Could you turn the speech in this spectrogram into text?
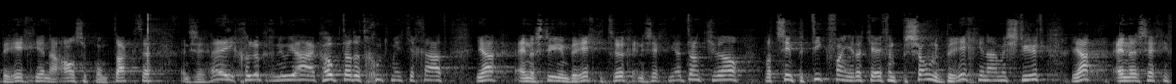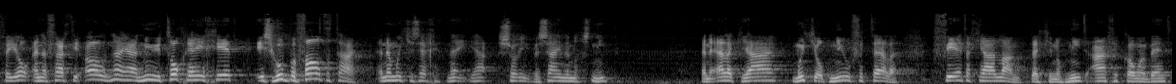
berichtje naar al zijn contacten. En die zegt, hey, gelukkig nieuwjaar, ik hoop dat het goed met je gaat. Ja, en dan stuur je een berichtje terug en dan zegt hij, ja, dankjewel. Wat sympathiek van je dat je even een persoonlijk berichtje naar me stuurt. Ja, en dan zegt hij van, joh, en dan vraagt hij, oh, nou ja, nu je toch reageert, is hoe bevalt het daar? En dan moet je zeggen, nee, ja, sorry, we zijn er nog niet. En elk jaar moet je opnieuw vertellen, 40 jaar lang, dat je nog niet aangekomen bent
